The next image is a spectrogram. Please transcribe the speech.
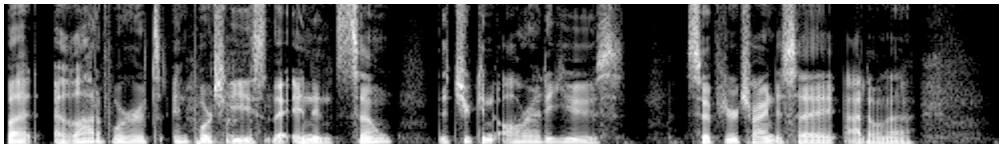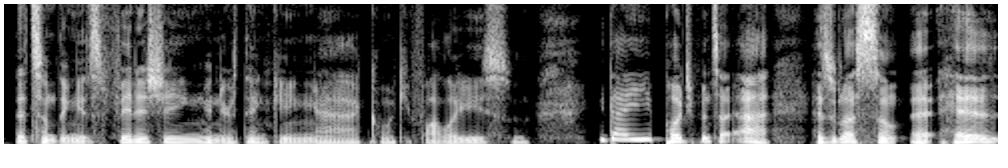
but a lot of words in Portuguese that end in são that you can already use. So if you're trying to say, I don't know, that something is finishing and you're thinking, ah, como que fala isso? E daí pode pensar, ah, resolução, eh, re,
